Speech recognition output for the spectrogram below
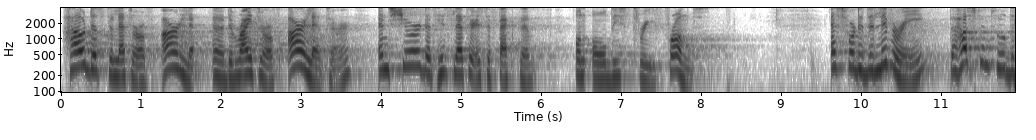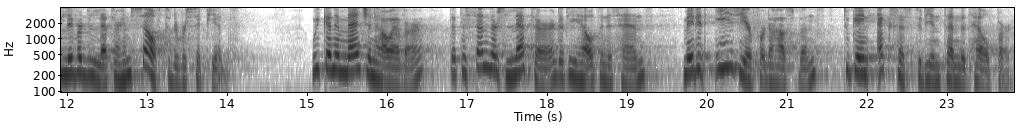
How does the, letter of our uh, the writer of our letter ensure that his letter is effective on all these three fronts? As for the delivery, the husband will deliver the letter himself to the recipient. We can imagine, however, that the sender's letter that he held in his hand made it easier for the husband to gain access to the intended helper,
